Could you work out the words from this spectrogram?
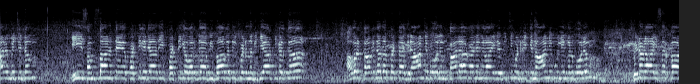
ആരംഭിച്ചിട്ടും ഈ സംസ്ഥാനത്തെ പട്ടികജാതി പട്ടികവർഗ വിഭാഗത്തിൽപ്പെടുന്ന വിദ്യാർത്ഥികൾക്ക് അവർക്ക് അർഹതപ്പെട്ട ഗ്രാന്റ് പോലും കാലാകാലങ്ങളായി ലഭിച്ചുകൊണ്ടിരിക്കുന്ന ആനുകൂല്യങ്ങൾ പോലും പിണറായി സർക്കാർ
